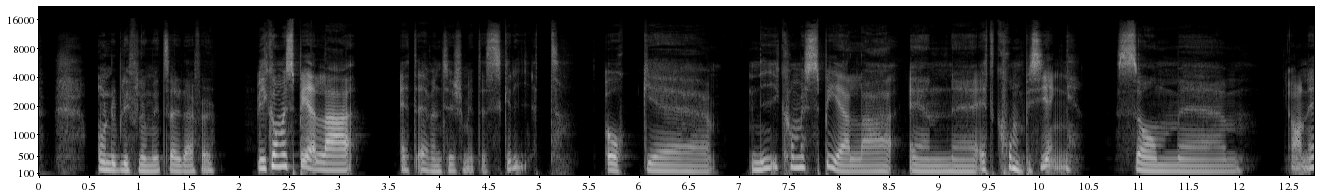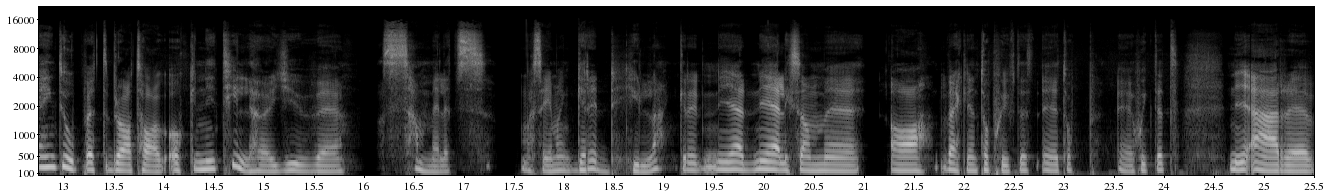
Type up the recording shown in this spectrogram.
om det blir flummigt så är det därför. Vi kommer spela ett äventyr som heter Skriet. Och eh, ni kommer spela en, eh, ett kompisgäng som, eh, ja, ni har hängt ihop ett bra tag och ni tillhör ju eh, samhällets, vad säger man, gräddhylla. Grädd, ni, är, ni är liksom, eh, ja, verkligen toppskiktet. Eh, topp, eh, skiktet. Ni är, eh,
